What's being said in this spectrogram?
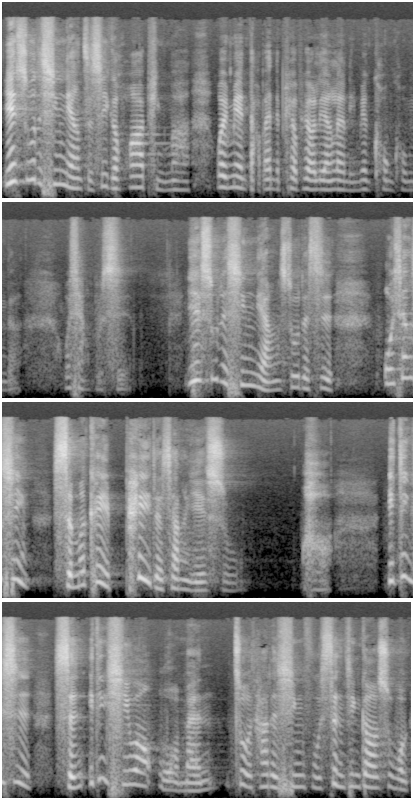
耶稣的新娘只是一个花瓶吗？外面打扮得漂漂亮亮，里面空空的？我想不是。耶稣的新娘说的是，我相信什么可以配得上耶稣？好、一定是神，一定希望我们做他的心腹。圣经告诉我们，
